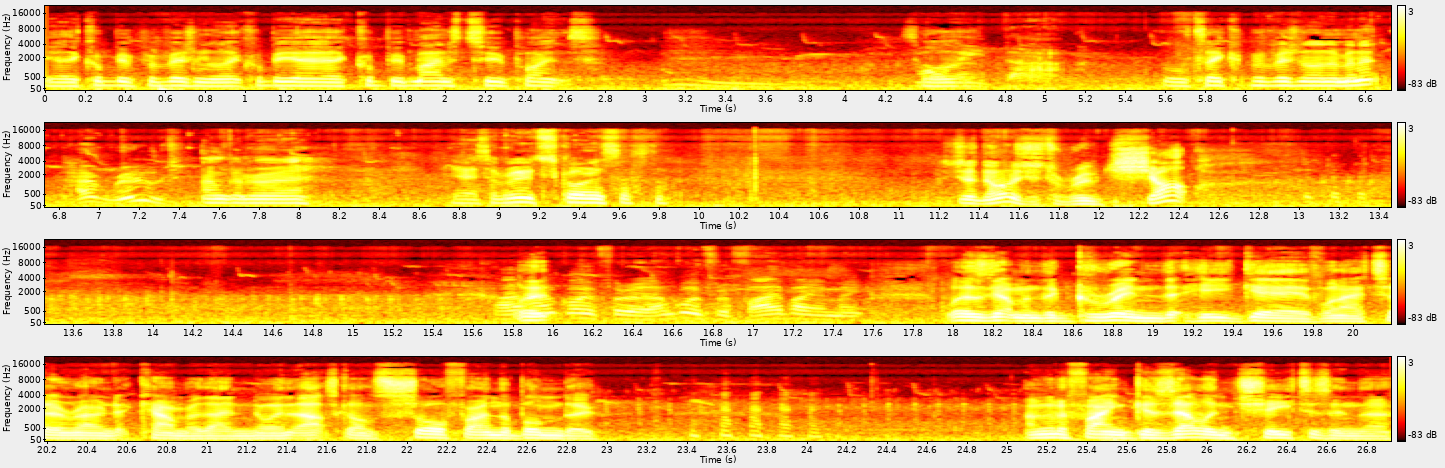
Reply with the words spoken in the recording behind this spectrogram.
Yeah, it could be provisional. It could be uh, could be minus two points. So Won't need that. we'll take a provisional in a minute. How rude. I'm gonna. Uh, yeah, it's a rude scoring system. Just, no, it's just a rude shot. I, Well- I'm going for a, I'm going for a five iron, mate. Ladies and gentlemen, the grin that he gave when I turned around at camera then, knowing that that's gone so far in the bundu. I'm going to find gazelle and cheetahs in there.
